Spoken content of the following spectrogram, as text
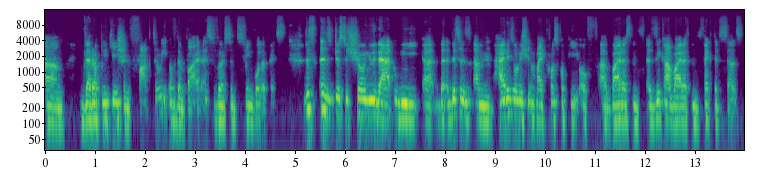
um, the replication factory of the virus versus sphingolipids. This is just to show you that we, uh, this is um, high resolution microscopy of virus, Zika virus infected cells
